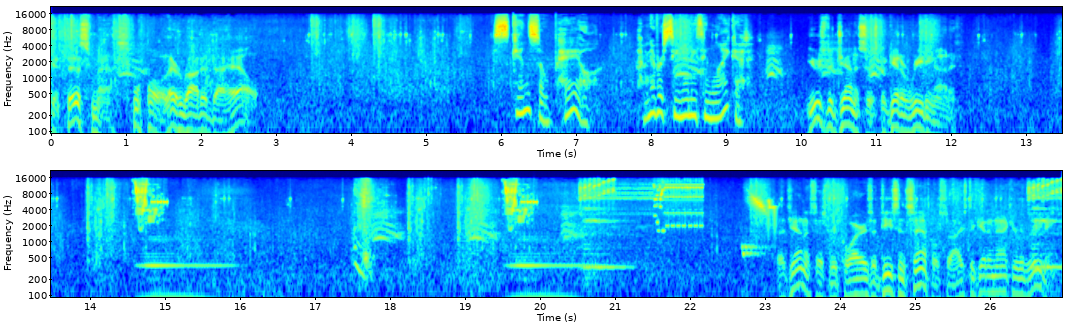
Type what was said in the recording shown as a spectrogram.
Look at this mess. Oh, they're rotted to hell. Skin so pale. I've never seen anything like it. Use the Genesis to get a reading on it. The Genesis requires a decent sample size to get an accurate reading.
